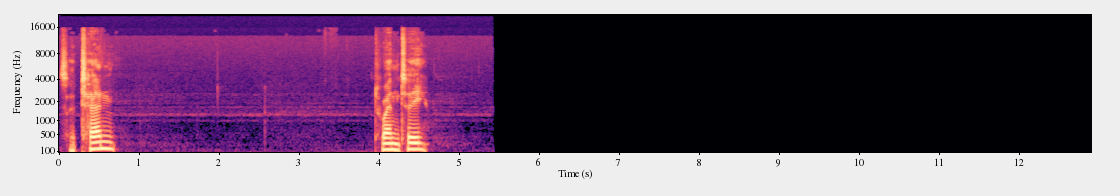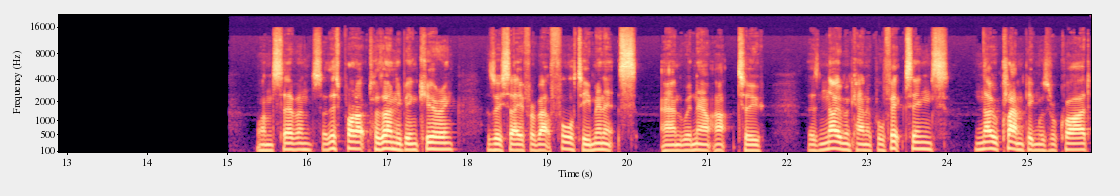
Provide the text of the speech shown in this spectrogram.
So 10, 20, one seven. So this product has only been curing, as we say, for about 40 minutes, and we're now up to there's no mechanical fixings, no clamping was required.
